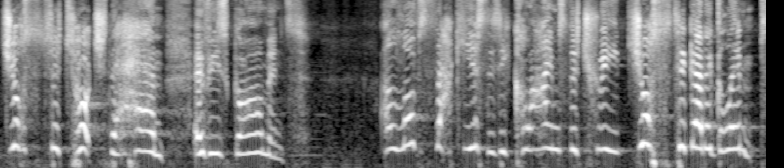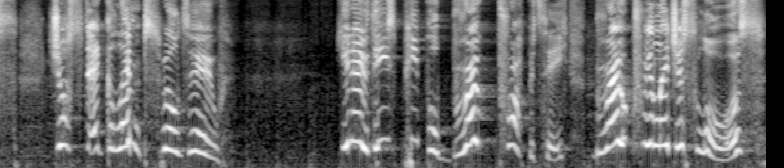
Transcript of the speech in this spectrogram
just to touch the hem of his garment. I love Zacchaeus as he climbs the tree just to get a glimpse. Just a glimpse will do. You know, these people broke property, broke religious laws.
